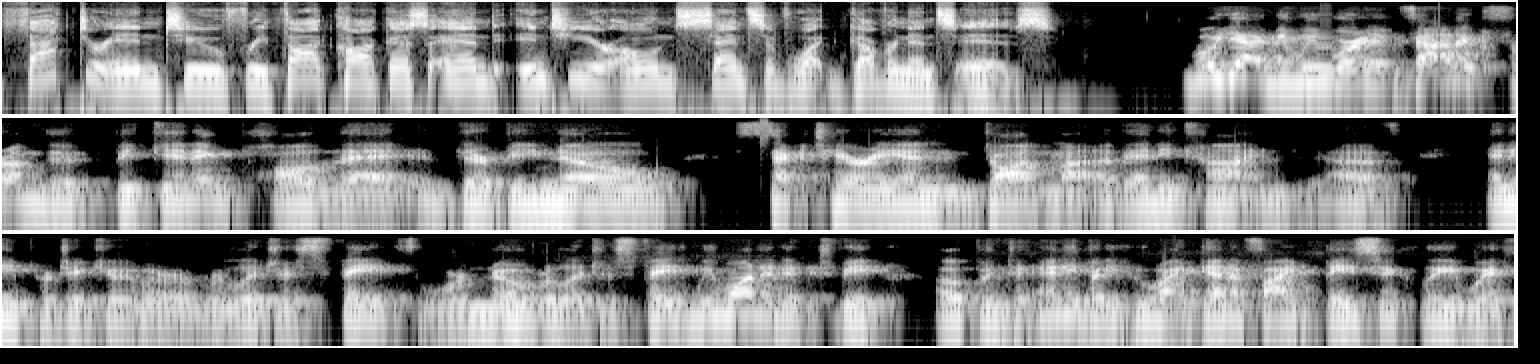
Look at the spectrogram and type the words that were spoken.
factor into Free Thought Caucus and into your own sense of what governance is? Well, yeah, I mean, we were emphatic from the beginning, Paul, that there be no sectarian dogma of any kind, of any particular religious faith or no religious faith. We wanted it to be open to anybody who identified basically with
